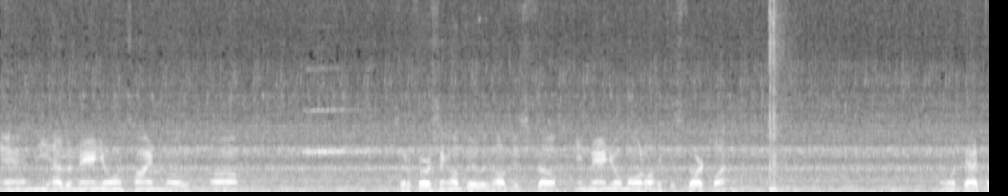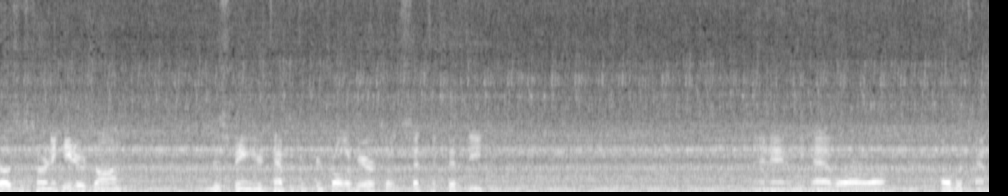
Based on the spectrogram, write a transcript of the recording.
And you have a manual and time mode. Uh, so the first thing I'll do is I'll just, uh, in manual mode, I'll hit the start button. And what that does is turn the heaters on. This being your temperature controller here, so it's set to 50. And then we have our uh, over temp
